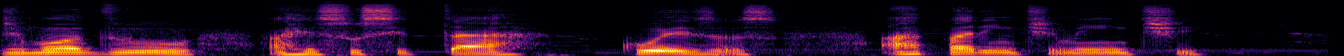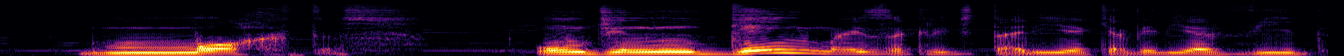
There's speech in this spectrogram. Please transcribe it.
de modo a ressuscitar coisas aparentemente mortas, onde ninguém mais acreditaria que haveria vida,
